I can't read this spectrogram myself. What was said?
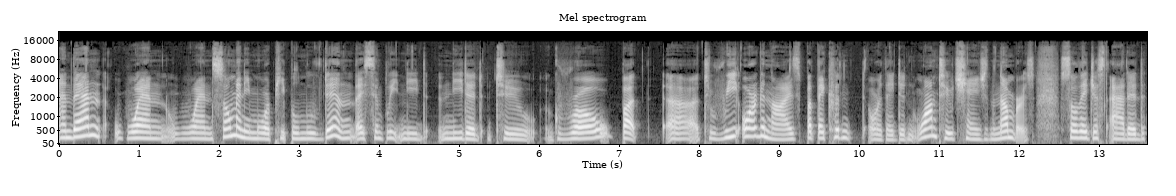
And then when when so many more people moved in, they simply need needed to grow, but uh, to reorganize, but they couldn't or they didn't want to change the numbers. So they just added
